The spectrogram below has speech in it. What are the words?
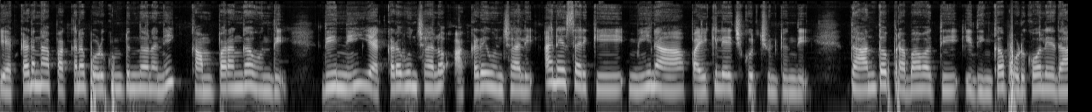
ఎక్కడ నా పక్కన పడుకుంటుందోనని కంపరంగా ఉంది. దీన్ని ఎక్కడ ఉంచాలో అక్కడే ఉంచాలి అనేసరికి మీనా పైకి లేచి కూర్చుంటుంది. దాంతో ప్రభావతి ఇది ఇంకా పడుకోలేదా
